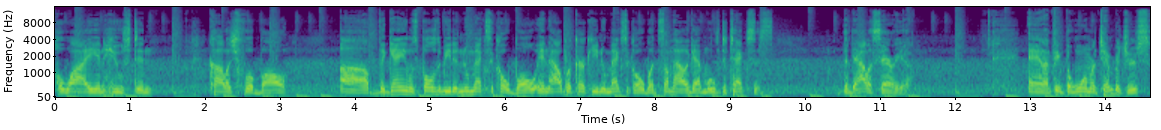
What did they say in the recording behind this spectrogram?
Hawaii and Houston college football. Uh, the game was supposed to be the New Mexico Bowl in Albuquerque, New Mexico, but somehow it got moved to Texas, the Dallas area. And I think the warmer temperatures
